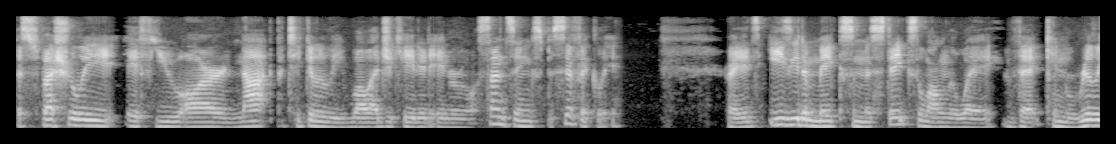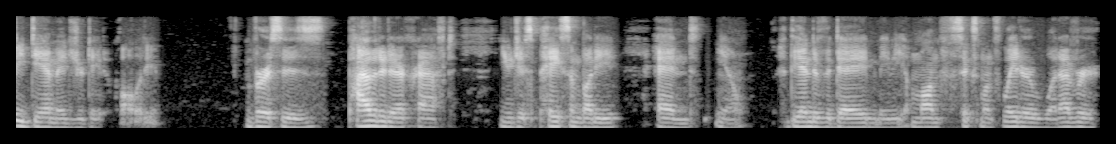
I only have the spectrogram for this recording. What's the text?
especially if you are not particularly well educated in remote sensing specifically, right? It's easy to make some mistakes along the way that can really damage your data quality versus piloted aircraft. You just pay somebody, and you know, at the end of the day, maybe a month, six months later, whatever,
